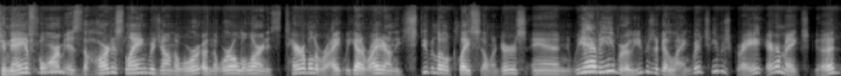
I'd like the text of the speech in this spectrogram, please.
Cuneiform is the hardest language on the, wor- in the world to learn. It's terrible to write. We got to write it on these stupid little clay cylinders. And we have Hebrew. Hebrew's a good language. Hebrew's great. Aramaic's good.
